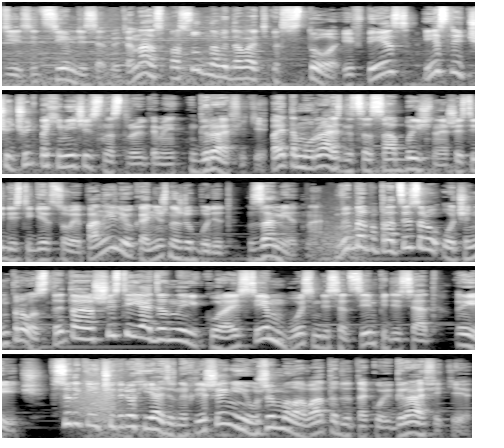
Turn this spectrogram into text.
1070, ведь она способна выдавать 100 FPS, если чуть-чуть похимичить с настройкой настройками графики. Поэтому разница с обычной 60 герцовой панелью, конечно же, будет заметна. Выбор по процессору очень прост. Это шестиядерный Core i7 8750H. Все-таки четырехъядерных решений уже маловато для такой графики.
